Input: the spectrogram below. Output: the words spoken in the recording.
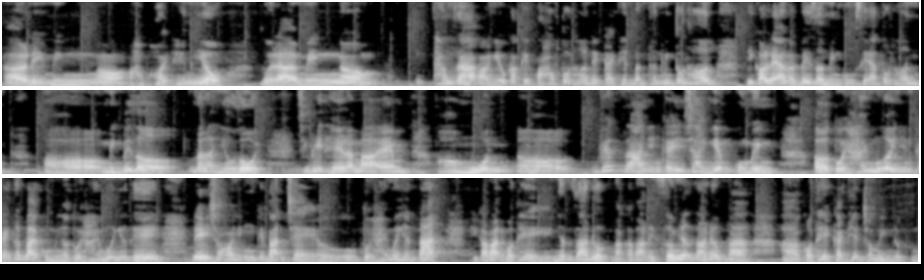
ờ, để mình ờ, học hỏi thêm nhiều rồi là mình ờ, tham gia vào nhiều các cái khóa học tốt hơn để cải thiện bản thân mình tốt hơn thì có lẽ là bây giờ mình cũng sẽ tốt hơn uh, mình bây giờ rất là nhiều rồi. Chính vì thế là mà em uh, muốn uh, viết ra những cái trải nghiệm của mình ở tuổi 20 những cái thất bại của mình ở tuổi 20 như thế để cho những cái bạn trẻ ở tuổi 20 hiện tại thì các bạn có thể nhận ra được và các bạn ấy sớm nhận ra được và uh, có thể cải thiện cho mình được ừ,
